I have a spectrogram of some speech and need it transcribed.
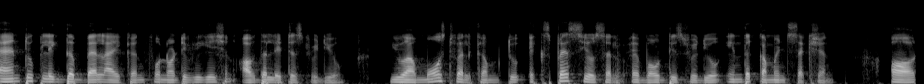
and to click the bell icon for notification of the latest video. You are most welcome to express yourself about this video in the comment section or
